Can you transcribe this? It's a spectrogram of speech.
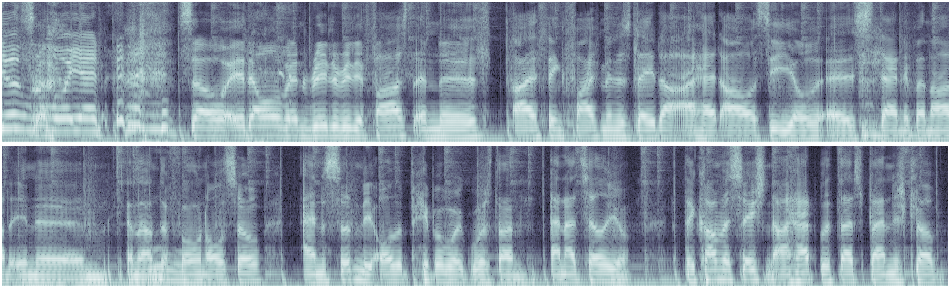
joke from Bojan. so it all went really really fast, and uh, I think five minutes later I had our CEO uh, Stanley Bernard in um, and on the phone also, and suddenly all the paperwork was done. And I tell you, the conversation I had with that Spanish club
